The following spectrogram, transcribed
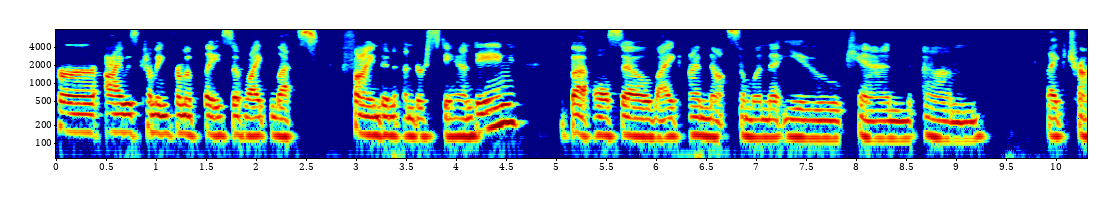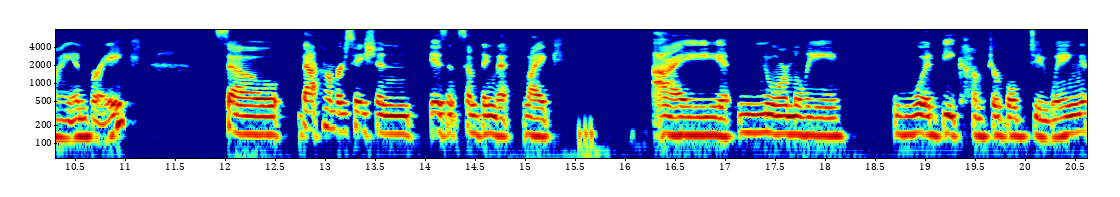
her, I was coming from a place of like, let's find an understanding, but also like, I'm not someone that you can um, like try and break. So that conversation isn't something that like I normally would be comfortable doing,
